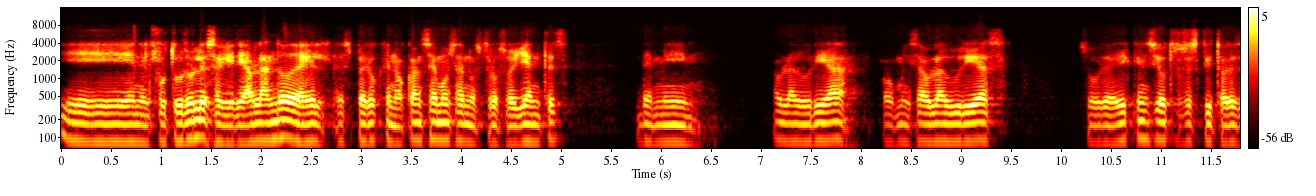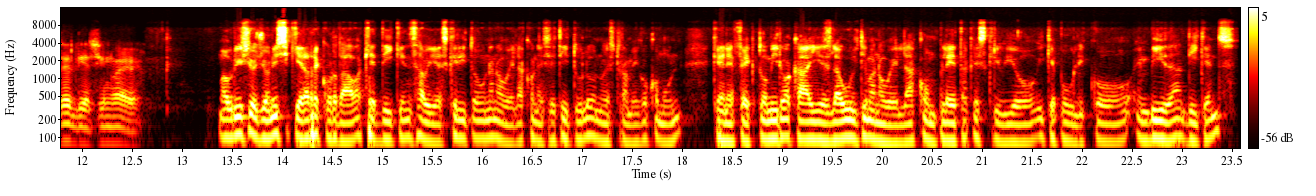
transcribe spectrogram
y en el futuro le seguiré hablando de él. Espero que no cansemos a nuestros oyentes de mi habladuría o mis habladurías sobre Dickens y otros escritores del 19. Mauricio, yo ni siquiera recordaba que Dickens había escrito una novela con ese título, Nuestro amigo común, que en efecto miro acá y es la última novela completa que escribió y que publicó en vida Dickens.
